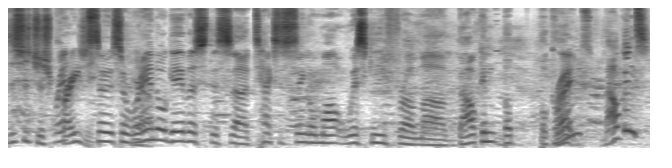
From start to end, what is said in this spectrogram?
this is just crazy. So, so Yeah. Randall gave us this uh, Texas single malt whiskey from uh, Balkan, B- Balkans? Right. Balkans?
